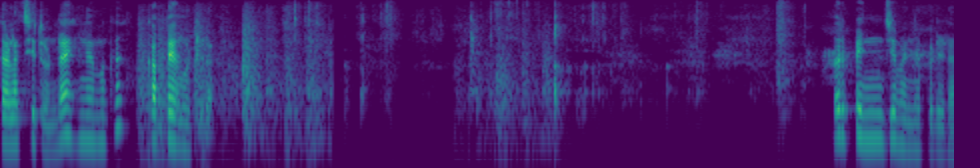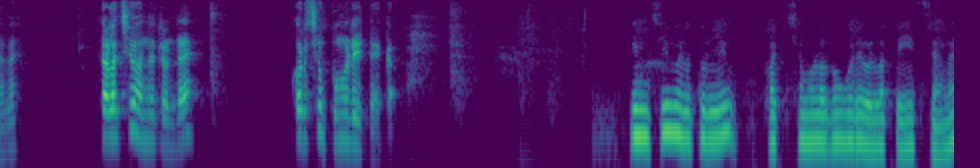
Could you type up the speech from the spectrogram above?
തിളച്ചിട്ടുണ്ട്. ഇനി നമുക്ക് കപ്പ അങ്ങോട്ടിടാം ഒരു പിഞ്ച് മഞ്ഞപ്പൊടി ഇടാവേ. തിളച്ച് വന്നിട്ടുണ്ട്. കുറച്ച് ഉപ്പും കൂടി ഇട്ടേക്കാം. ഇഞ്ചിയും വെളുത്തുള്ളിയും പച്ചമുളകും കൂടെ ഉള്ള പേസ്റ്റാണ്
